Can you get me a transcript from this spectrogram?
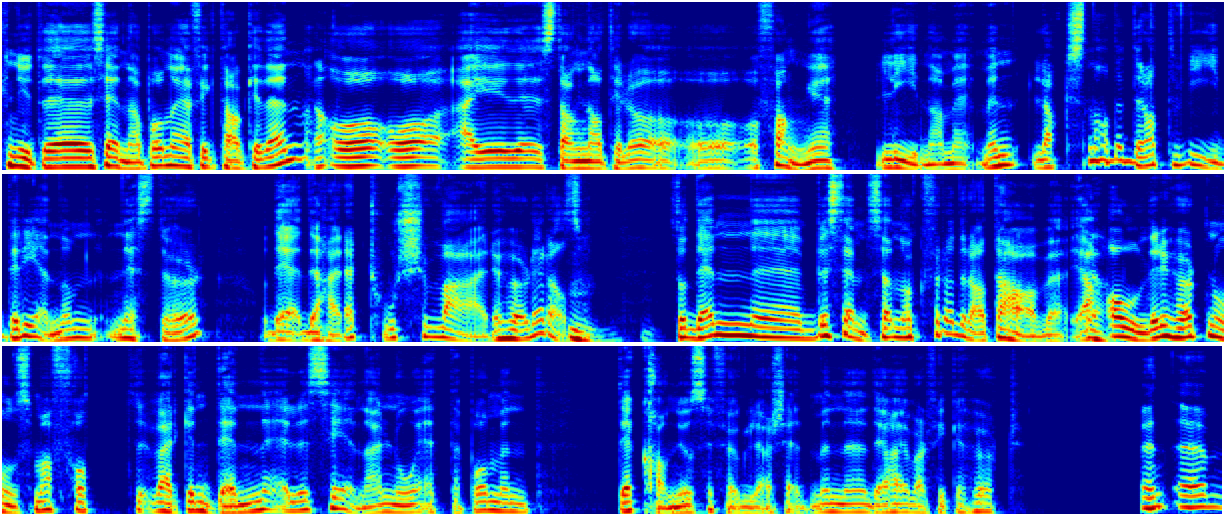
knyte sena på når jeg fikk tak i den, Ja. og, og ei stang til å, å, å fange lina med. Men laksen hadde dratt videre gjennom neste høl, og det, det her er to svære høler, altså. Mm. Så den eh, bestemte seg nok for å dra til havet. Jeg har Ja. aldri hørt noen som har fått verken den eller senere eller noe etterpå, men det kan jo selvfølgelig ha skjedd, men eh, det har jeg i hvert fall ikke hørt. Men um,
